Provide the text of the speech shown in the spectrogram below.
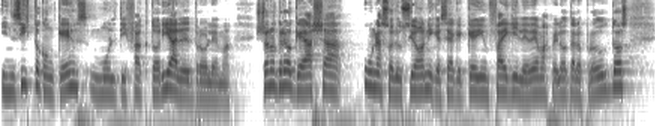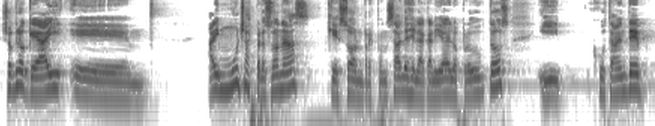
insisto con que es multifactorial el problema. Yo no creo que haya una solución y que sea que Kevin Feige le dé más pelota a los productos. Yo creo que hay, eh, hay muchas personas que son responsables de la calidad de los productos y justamente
